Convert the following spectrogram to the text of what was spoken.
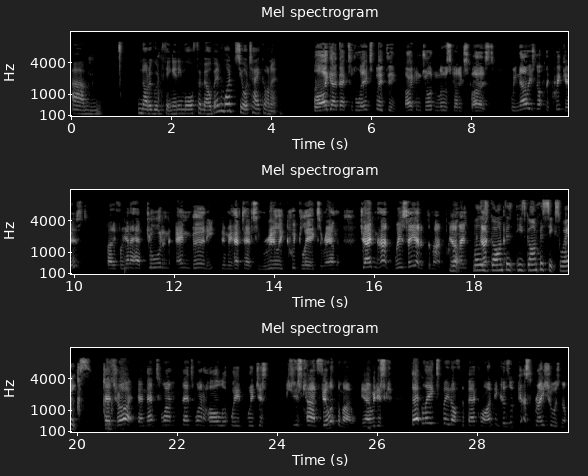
um, not a good thing anymore for Melbourne? What's your take on it? Well, I go back to the leg speed thing. I reckon Jordan Lewis got exposed. We know he's not the quickest, but if we're going to have Jordan and Bernie, then we have to have some really quick legs around them. Jayden Hunt, where's he at at the moment? You well, I mean? well he's gone for he's gone for six weeks. That's right, and that's one that's one hole that we we just just can't fill at the moment. You know, we just that leg speed off the back line because look, Gus Brayshaw is not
